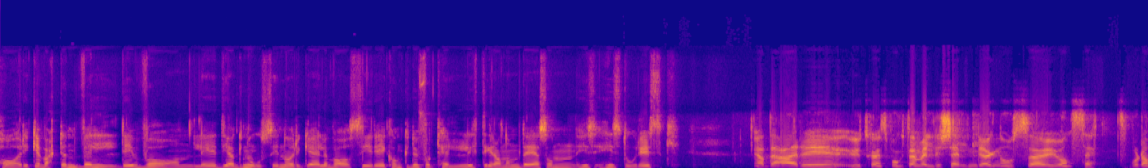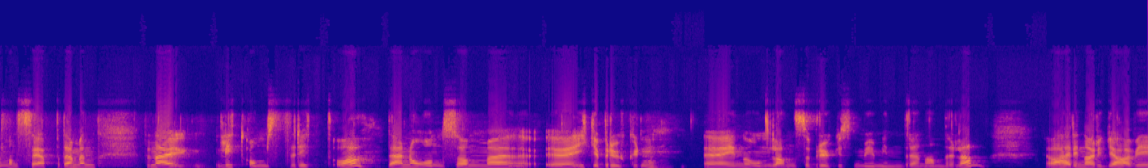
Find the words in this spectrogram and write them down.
har ikke vært en veldig vanlig diagnose i Norge, eller hva, Siri? Kan ikke du fortelle litt om det sånn historisk? Ja, Det er i utgangspunktet en veldig sjelden diagnose uansett hvordan man ser på det. Men den er litt omstridt òg. Det er noen som uh, ikke bruker den Eh, I noen land så brukes den mye mindre enn andre land. Og her i Norge har vi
